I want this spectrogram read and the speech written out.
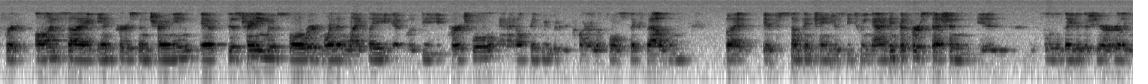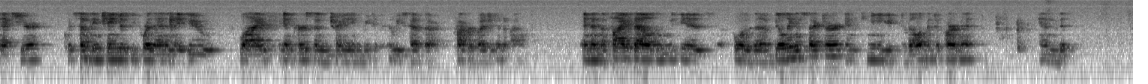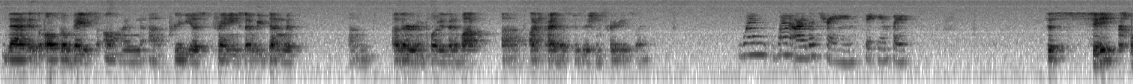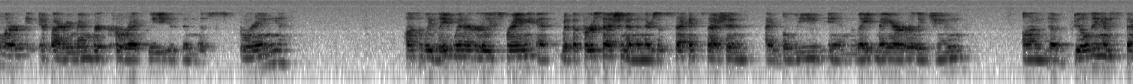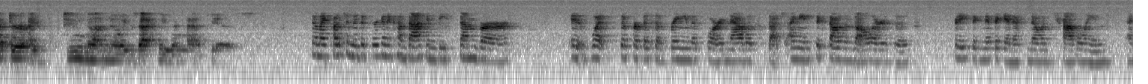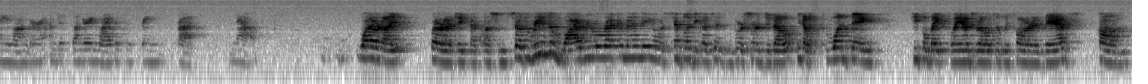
for on-site, in-person training. If this training moves forward, more than likely it would be virtual, and I don't think we would require the full six thousand. But if something changes between now, I think the first session is, a little later this year or early next year. If something changes before then and they do live in-person training, we at least have the proper budgeted amount. And then the five thousand is for the building inspector and community development department. And that is also based on, uh, previous trainings that we've done with, um, other employees that have op- uh, occupied those positions previously. When, when are the trainings taking place? The city clerk, if I remember correctly, is in the spring, possibly late winter, early spring, and with the first session, and then there's a second session, I believe, in late May or early June. On the building inspector, I do not know exactly when that is. So my question is, if we're gonna come back in December, is, what's the purpose of bringing this forward now with such, I mean, six thousand dollars is pretty significant if no one's traveling any longer. I'm just wondering why this is being brought now. Why don't I, why don't I take that question? So the reason why we were recommending it was simply because it- we're sort of develop, you know, one thing, people make plans relatively far in advance. Um,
